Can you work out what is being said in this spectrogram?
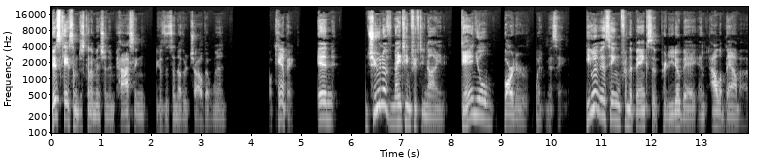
This case I'm just going to mention in passing because it's another child that went camping. In June of 1959, Daniel Barter went missing. He went missing from the banks of Perdido Bay in Alabama.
